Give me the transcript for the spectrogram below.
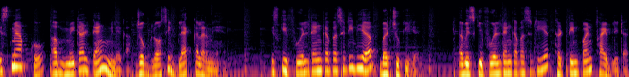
इसमें आपको अब मेटल टैंक मिलेगा, जो ग्लॉसी ब्लैक कलर में है। इसकी फ्यूल टैंक कैपेसिटी भी अब बढ़ चुकी है। अब इसकी फ्यूल टैंक कैपेसिटी है 13.5 लीटर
